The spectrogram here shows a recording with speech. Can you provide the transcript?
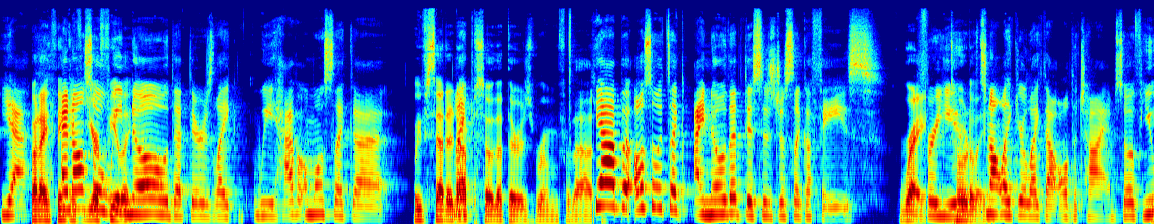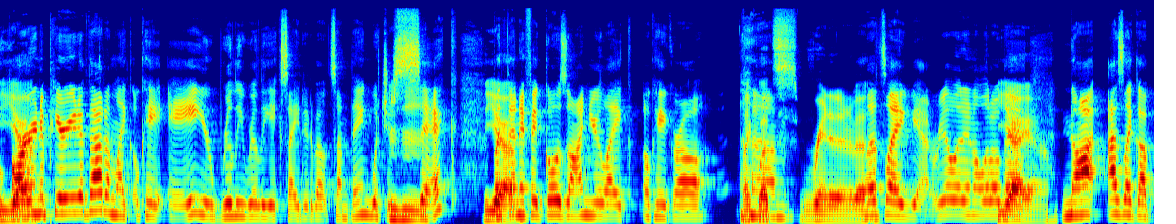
yeah. but i think and if also you're we feeling know that there's like we have almost like a we've set it like- up so that there's room for that yeah, but also it's like I know that this is just like a phase right for you. totally It's not like you're like that all the time. So if you Yeah. are in a period of that, I'm like, okay, A, you're really, really excited about something, which is Mhm. sick. yeah But then if it goes on, you're like, okay, girl, like um, let's rein it in a bit let's like, yeah, reel it in a little yeah bit. yeah Not as like a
